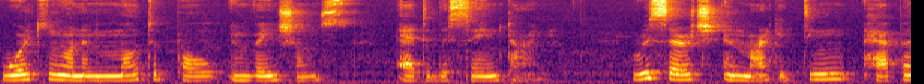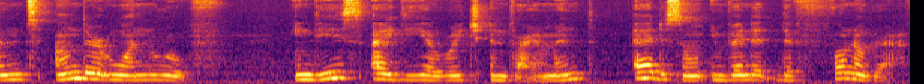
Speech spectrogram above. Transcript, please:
working on multiple inventions at the same time. Research and marketing happened under one roof. In this idea rich environment, Edison invented the phonograph,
